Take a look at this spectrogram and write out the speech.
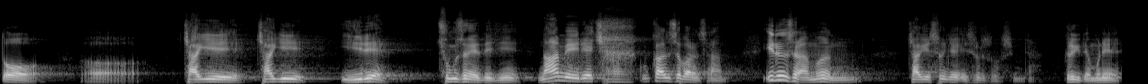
또 어, 자기 자기 일에 충성해야 되지 남의 일에 자꾸 간섭하는 사람 이런 사람은 자기 성장에 있을 수 없습니다. 그렇기 때문에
